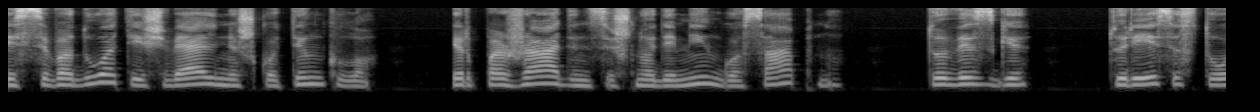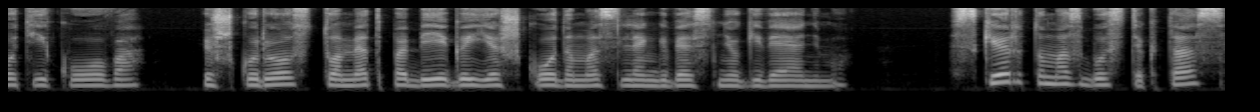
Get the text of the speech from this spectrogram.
išsivaduoti iš velniško tinklo ir pažadins iš nuodėmingo sapno, tu visgi turėsi stoti į kovą, iš kurios tuomet pabėgai ieškodamas lengvesnio gyvenimo. Skirtumas bus tik tas,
